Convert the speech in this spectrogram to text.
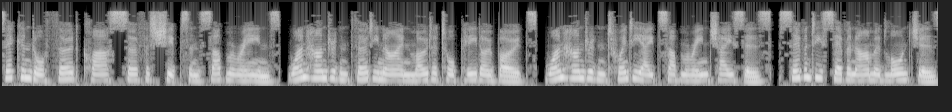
second or third class surface ships and submarines, 139 motor torpedo boats, 128 submarine chasers, 77 armored launchers,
